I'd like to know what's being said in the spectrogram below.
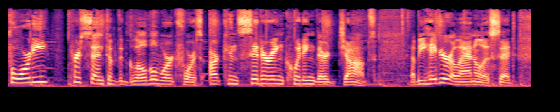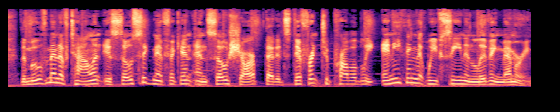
40% of the global workforce are considering quitting their jobs. A behavioral analyst said the movement of talent is so significant and so sharp that it's different to probably anything that we've seen in living memory.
